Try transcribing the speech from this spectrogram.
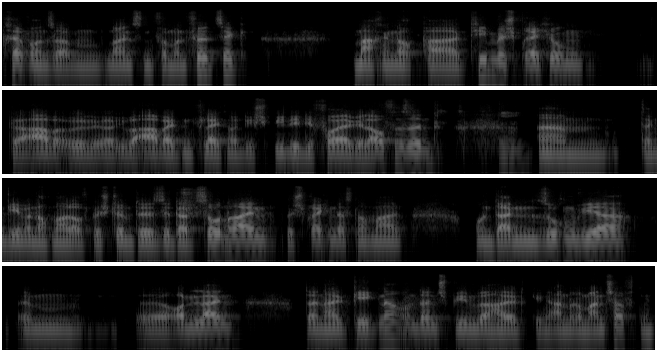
treffen uns am 1945, machen noch ein paar Teambesprechungen, überarbeiten vielleicht noch die Spiele, die vorher gelaufen sind Mhm. Ähm, dann gehen wir nochmal auf bestimmte Situationen rein, besprechen das nochmal und dann suchen wir im, äh, online dann halt Gegner und dann spielen wir halt gegen andere Mannschaften.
